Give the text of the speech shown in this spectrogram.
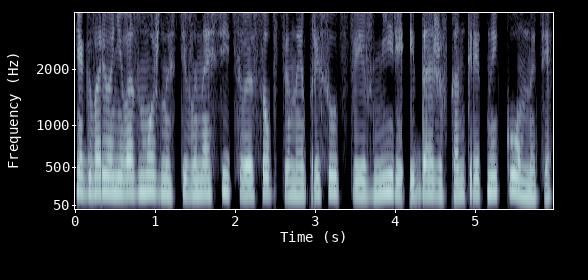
Я говорю о невозможности выносить свое собственное присутствие в мире и даже в конкретной комнате,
